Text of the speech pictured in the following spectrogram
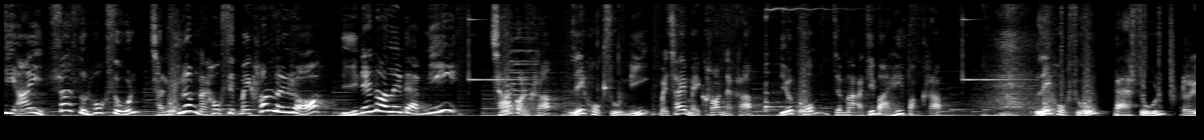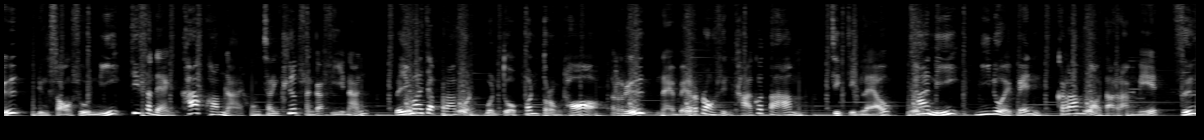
GI ซ่า060 ชั้นเคลือบหนา 60 ไมครอนเลยเหรอ ดีแน่นอนเลยแบบนี้ ช้าก่อนครับ เลข 60 นี้ไม่ใช่ไมครอนนะครับ เดี๋ยวผมจะมาอธิบายให้ฟังครับ เลข 60 80 หรือ 120 นี้ที่แสดงค่าความหนาของชั้นเคลือบสังกะสีนั้น ไม่ว่าจะปรากฏบนตัวพ่นตรงท่อ หรือในใบรับรองสินค้าก็ตาม จริง ๆ แล้วค่านี้มีหน่วยเป็นกรัมต่อตารางเมตร ซึ่ง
